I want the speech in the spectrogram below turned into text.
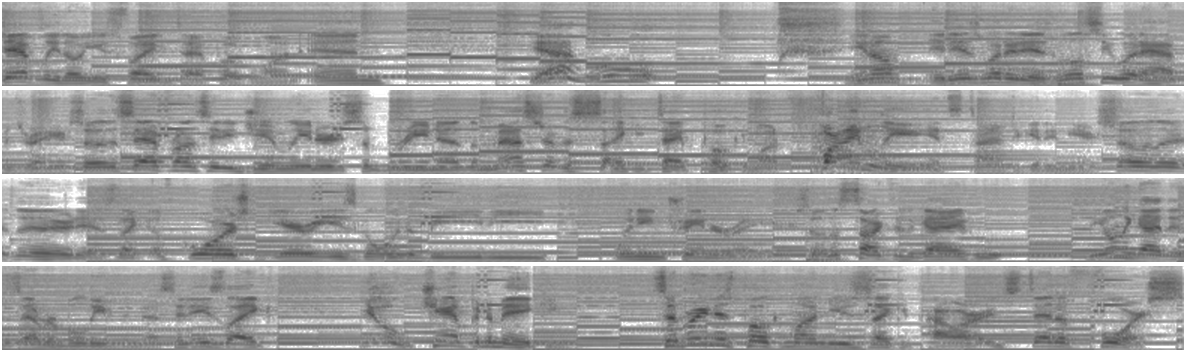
Definitely don't use fighting type Pokemon. And yeah, well, you know, it is what it is. We'll see what happens right here. So the Saffron City gym leader, Sabrina, the master of the psychic type Pokemon. Finally, it's time to get in here. So there, there it is. Like, of course, Gary is going to be the winning trainer right here. So let's talk to the guy who, the only guy that's ever believed in this. And he's like, yo, champ in the making. Sabrina's Pokemon use psychic power instead of force.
